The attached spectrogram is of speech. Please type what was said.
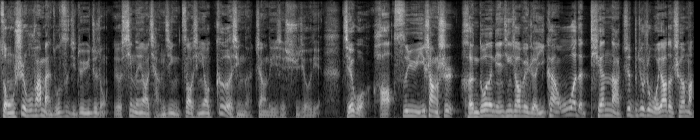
总是无法满足自己对于这种有性能要强劲、造型要个性的这样的一些需求点。结果好，思域一上市，很多的年轻消费者一看，我的天哪，这不就是我要的车吗？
